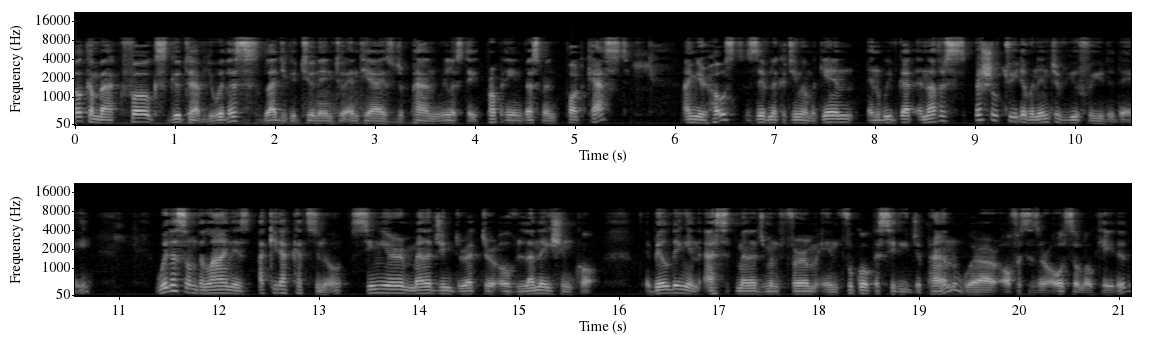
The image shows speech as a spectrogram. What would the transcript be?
Welcome back, folks. Good to have you with us. Glad you could tune in to NTI's Japan Real Estate Property Investment Podcast. I'm your host, Ziv Nakajima McGinn, and we've got another special treat of an interview for you today. With us on the line is Akira Katsuno, Senior Managing Director of La Nation Co., a building and asset management firm in Fukuoka City, Japan, where our offices are also located.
